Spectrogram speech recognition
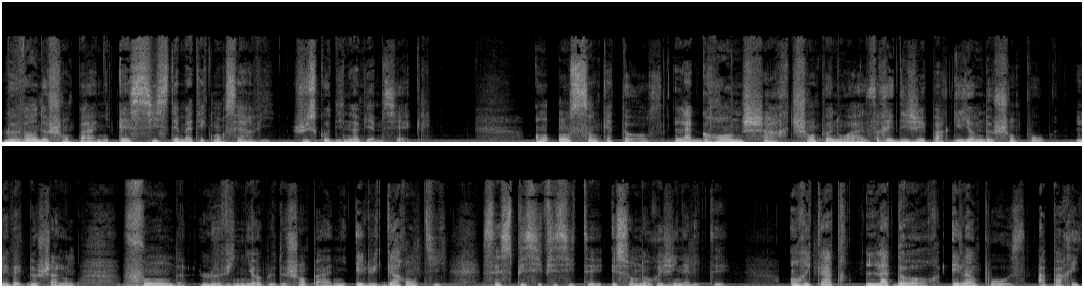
le vin de champagne est systématiquement servi jusqu'au XIXe siècle. En 1114, la grande charte champenoise rédigée par Guillaume de Champeau l'évêque de Châlons, fonde le vignoble de Champagne et lui garantit ses spécificités et son originalité. Henri IV l'adore et l'impose à Paris.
